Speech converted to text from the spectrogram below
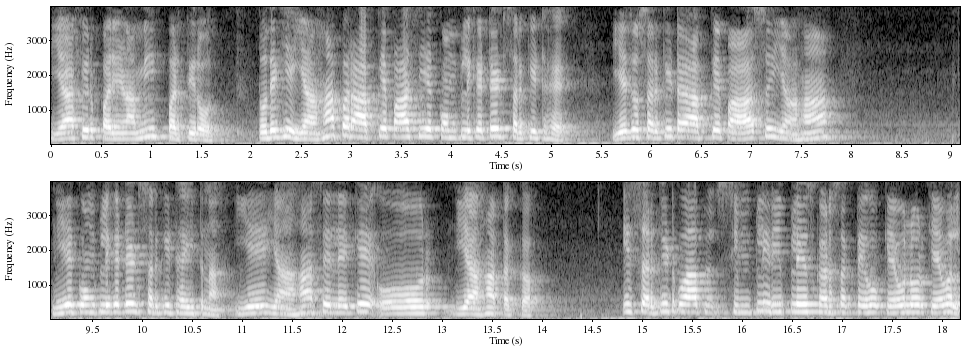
या फिर परिणामी प्रतिरोध। तो देखिए, यहाँ पर आपके पास ये कॉम्प्लिकेटेड सर्किट है। ये जो सर्किट है आपके पास यहाँ ये कॉम्प्लिकेटेड सर्किट है इतना। ये यहाँ से लेके और यहाँ तक का। इस सर्किट को आप सिंपली रिप्लेस कर सकते हो केवल और केवल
